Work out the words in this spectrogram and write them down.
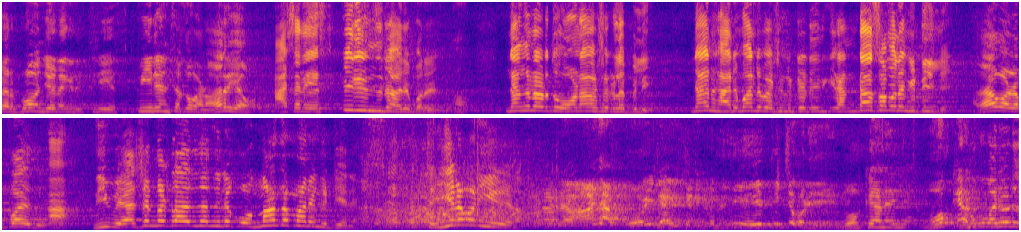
പെർഫോം ചെയ്യണമെങ്കിൽ ഇത്തിരി എക്സ്പീരിയൻസ് ഒക്കെ വേണം. അറിയാമോ ആശാനെ എക്സ്പീരിയൻസിന്റെ കാര്യം പറയുന്നു ഞങ്ങളുടെ അടുത്ത് ഓണാഘോഷ ക്ലബ്ബിൽ ഞാൻ ഹനുമാന്റെ വേഷം കിട്ടിയിട്ട് എനിക്ക് രണ്ടാം സമ്മാനം കിട്ടിയില്ലേ? അതാ കുഴപ്പമായത്. നീ വേഷം കെട്ടാതിരുന്ന നിനക്ക് ഒന്നാം സമ്മാനം കിട്ടിയനെ. ചെയ്യണ പണി ചെയ്യണം. ഓക്കെ ആണല്ലേ പരിപാടി.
